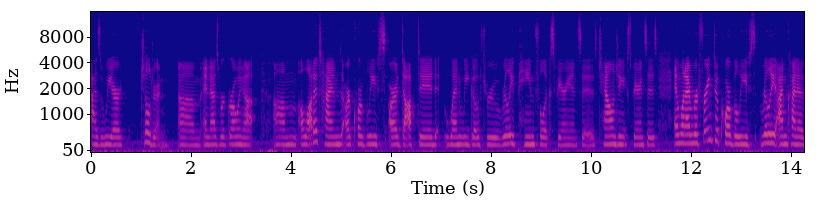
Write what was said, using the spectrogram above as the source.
as we are children um, and as we're growing up. Um, a lot of times, our core beliefs are adopted when we go through really painful experiences, challenging experiences. And when I'm referring to core beliefs, really, I'm kind of,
